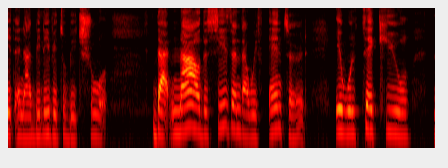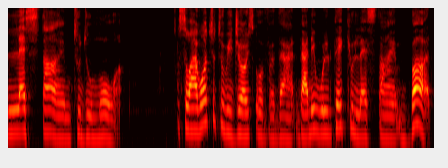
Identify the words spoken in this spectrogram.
it, and I believe it to be true. That now, the season that we've entered, it will take you less time to do more. So I want you to rejoice over that, that it will take you less time, but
